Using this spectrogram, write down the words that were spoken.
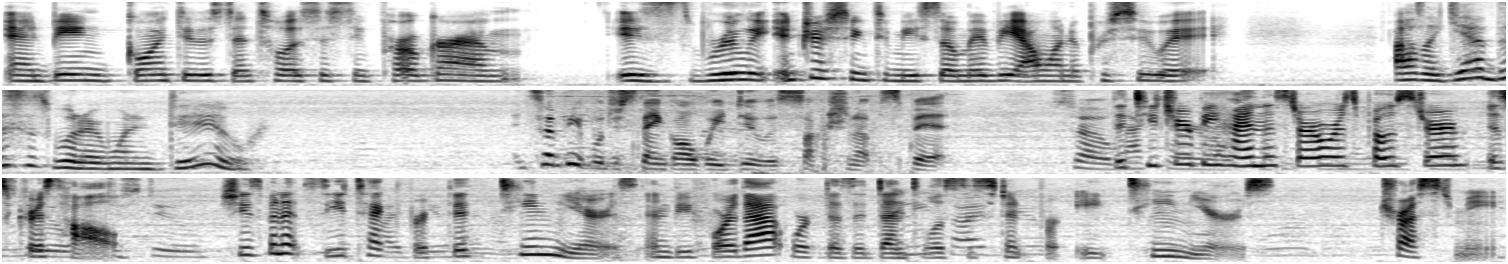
and being going through this dental assisting program is really interesting to me. So maybe I want to pursue it. I was like, yeah, this is what I want to do. And some people just think all we do is suction up spit. So the teacher behind the Star Wars poster is Chris Hall. She's been at CTech for 15 years and before that worked as a dental assistant for 18 years. Trust me,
